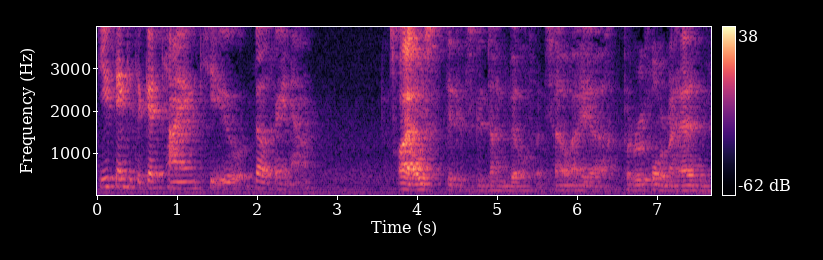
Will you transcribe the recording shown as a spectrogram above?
Do you think it's a good time to build right now? I always think it's a good time to build. That's how I uh, put a roof over my head and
